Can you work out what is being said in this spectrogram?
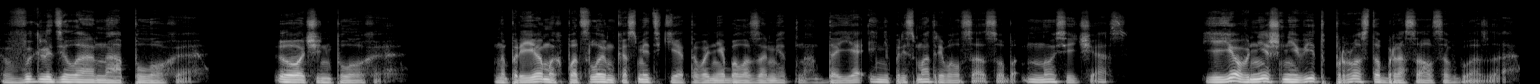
Выглядела она плохо. Очень плохо. На приемах под слоем косметики этого не было заметно, да я и не присматривался особо, но сейчас... Ее внешний вид просто бросался в глаза.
